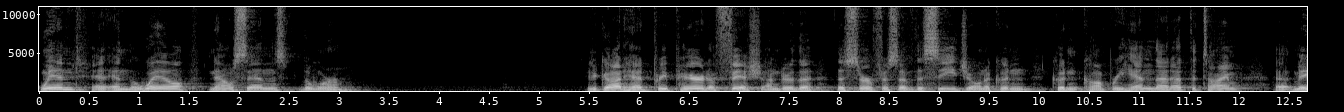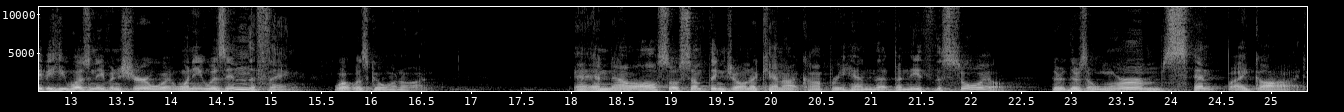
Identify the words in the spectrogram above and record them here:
wind and the whale now sends the worm. God had prepared a fish under the, the surface of the sea. Jonah couldn't, couldn't comprehend that at the time. Uh, maybe he wasn't even sure when, when, he was in the thing what was going on. And, and now, also, something Jonah cannot comprehend that beneath the soil, there, there's a worm sent by God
